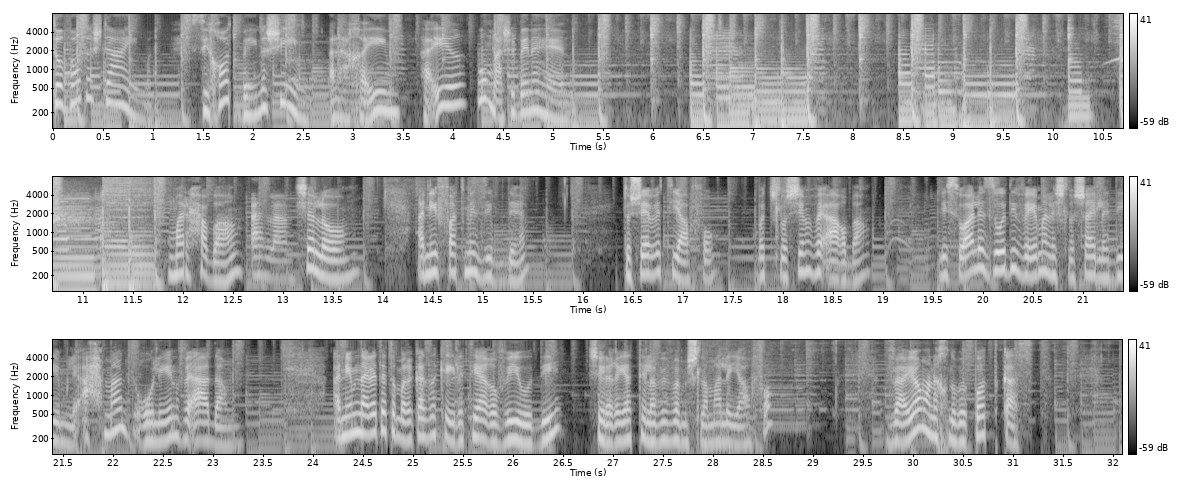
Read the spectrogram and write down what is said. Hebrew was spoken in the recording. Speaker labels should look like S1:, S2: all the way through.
S1: טובות השתיים, שיחות בין נשים על החיים, העיר ומה שביניהן.
S2: מרחבה,
S3: אהלן.
S2: שלום, אני פאטמה זיבדה, תושבת יפו, בת 34, נשואה לזודי ואימא לשלושה ילדים, לאחמד, רולין ואדם. אני מנהלת את המרכז הקהילתי הערבי-יהודי של עיריית תל אביב המשלמה ליפו, והיום אנחנו בפודקאסט.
